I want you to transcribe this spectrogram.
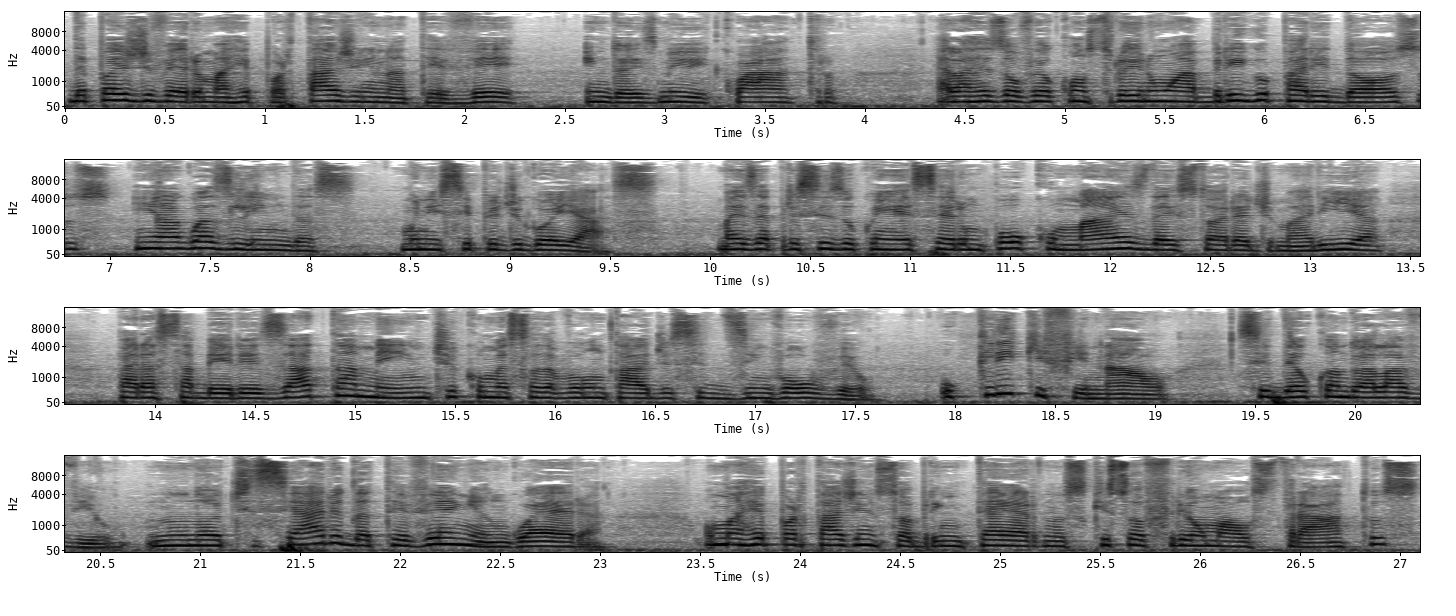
Depois de ver uma reportagem na TV, em 2004, ela resolveu construir um abrigo para idosos em Águas Lindas, município de Goiás. Mas é preciso conhecer um pouco mais da história de Maria para saber exatamente como essa vontade se desenvolveu. O clique final se deu quando ela viu, no noticiário da TV Anhanguera, uma reportagem sobre internos que sofriam maus tratos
